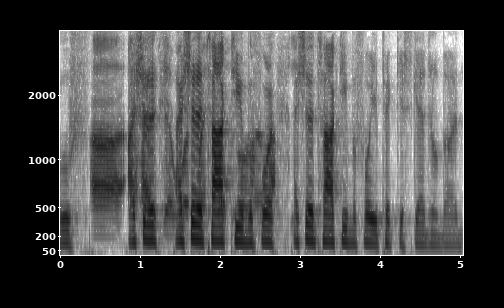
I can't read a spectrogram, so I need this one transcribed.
Oof. uh, I should have I should have talked to you before. I should have talked to you before you pick your schedule, bud.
